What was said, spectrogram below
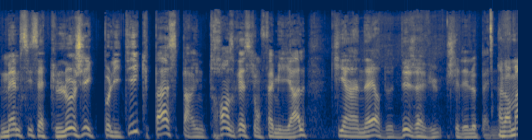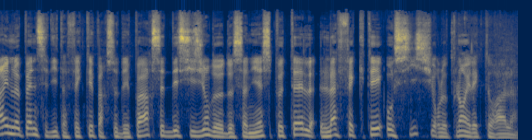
même si cette logique politique passe par une transgression familiale qui a un air de déjà-vu chez les Le Pen. Alors Marine Le Pen s'est dit affectée par ce départ. Cette décision de, de sa nièce peut-elle l'affecter aussi sur le plan électoral?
